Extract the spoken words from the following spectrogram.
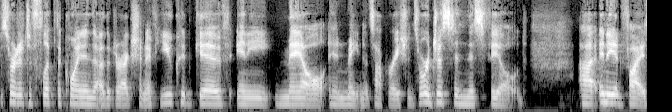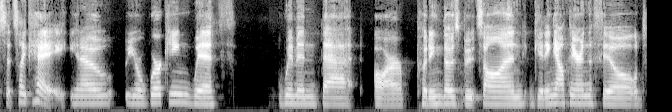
Sort of to flip the coin in the other direction. If you could give any male in maintenance operations or just in this field uh, any advice, it's like, hey, you know, you're working with women that are putting those boots on, getting out there in the field,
